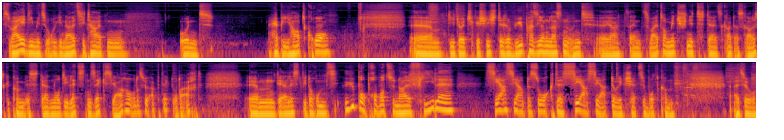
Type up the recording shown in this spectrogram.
2, die mit Originalzitaten und Happy Hardcore die deutsche Geschichte Revue passieren lassen und äh, ja, sein zweiter Mitschnitt, der jetzt gerade erst rausgekommen ist, der nur die letzten sechs Jahre oder so abdeckt oder acht, ähm, der lässt wiederum überproportional viele sehr, sehr besorgte, sehr, sehr Deutsche zu Wort kommen. Also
